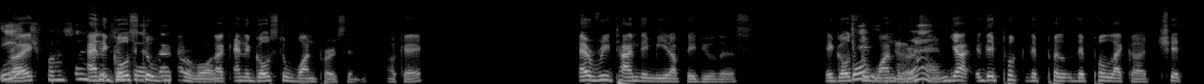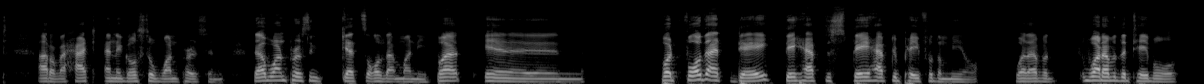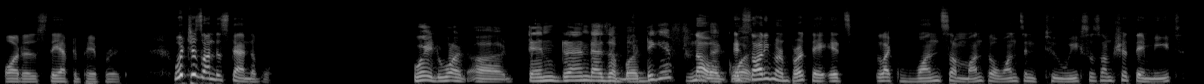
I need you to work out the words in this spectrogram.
Each Right? person and it goes to grand or what? like, and it goes to one person. Okay. Every time they meet up, they do this. It goes to 10 one person. Yeah, they pull they pull they pull like a chit out of a hat, and it goes to one person. That one person gets all that money, but in but for that day, they have to they have to pay for the meal, whatever whatever the table orders, they have to pay for it, which is understandable. Wait, what? Uh, ten grand as a birthday gift? No, like it's not even a birthday. It's like once a month or once in two weeks or some shit. They meet.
